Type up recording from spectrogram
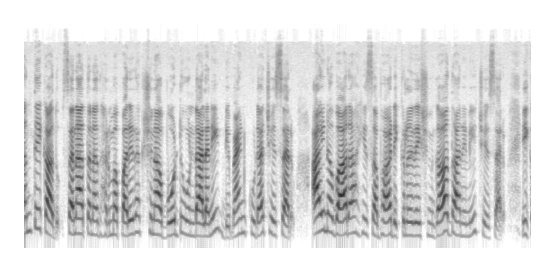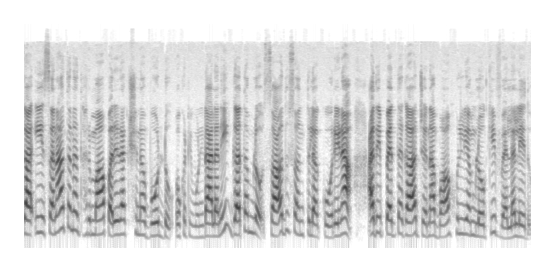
అంతేకాదు సనాతన ధర్మ పరిరక్షణ బోర్డు ఉండాలని డిమాండ్ కూడా చేశారు. ఆయన వారాహి సభ డిక్లరేషన్గా దానిని చేశారు. ఇక ఈ సనాతన ధర్మ పరిరక్షణ బోర్డు ఒకటి ఉండాలని గతంలో సాధు సంతుల కోరినా అది పెద్దగా జన బాహుల్యంలోకి వెళ్ళలేదు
